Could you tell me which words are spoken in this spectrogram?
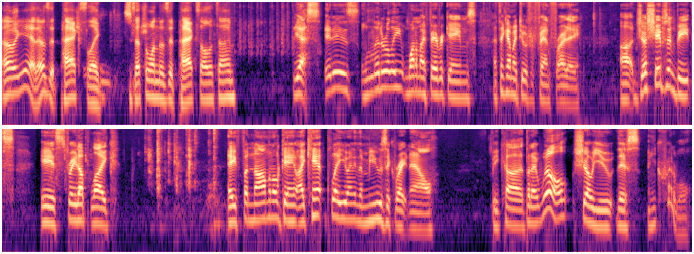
Oh yeah, that was at PAX. Like, is that the one that was at PAX all the time? Yes, it is literally one of my favorite games. I think I might do it for Fan Friday. Uh, Just Shapes and Beats is straight up like a phenomenal game. I can't play you any of the music right now because, but I will show you this incredible.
